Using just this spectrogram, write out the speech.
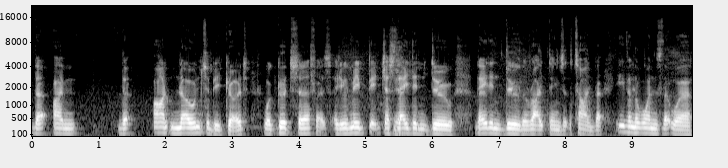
that I'm, that aren't known to be good were good surfers. You with me? It just Yeah. they didn't do, they didn't do the right things at the time. But even the ones that were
